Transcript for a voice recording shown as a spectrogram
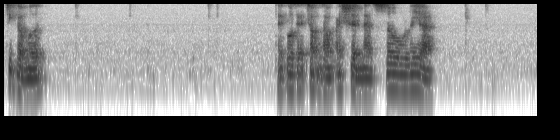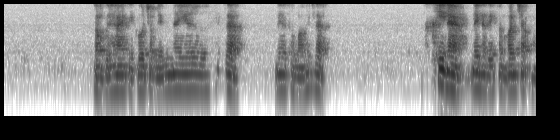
trigger mới thầy cô sẽ chọn dòng action là show layer dòng thứ hai thì cô chọn đến layer hết giờ layer thông báo hết giờ. Khi nào, đây là cái phần quan trọng.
